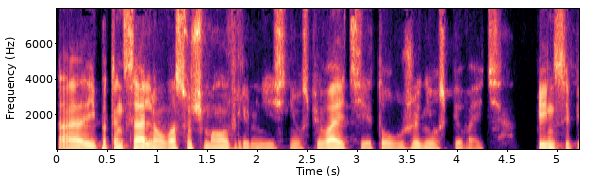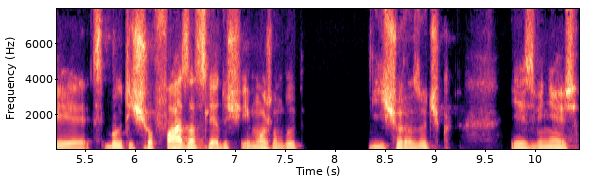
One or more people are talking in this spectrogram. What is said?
а, и потенциально у вас очень мало времени. Если не успеваете, то уже не успеваете. В принципе, будет еще фаза следующая, и можно будет еще разочек, я извиняюсь,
